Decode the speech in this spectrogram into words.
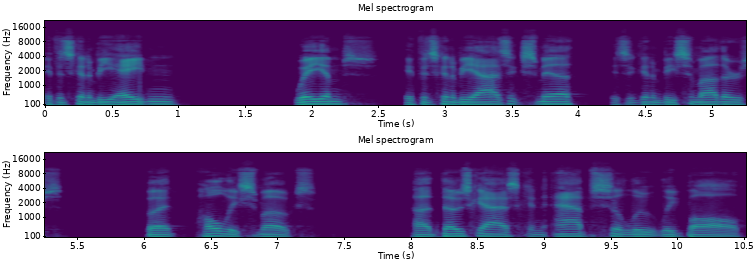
if it's going to be Aiden Williams, if it's going to be Isaac Smith, is it going to be some others? But holy smokes, uh, those guys can absolutely ball,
